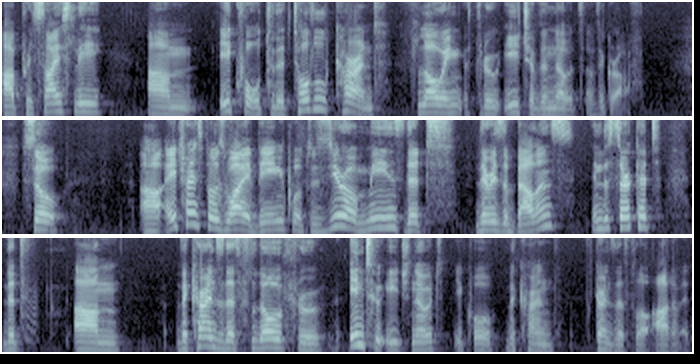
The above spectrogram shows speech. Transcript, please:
are precisely um, equal to the total current flowing through each of the nodes of the graph. So uh, A transpose Y being equal to 0 means that there is a balance in the circuit, that um, the currents that flow through into each node equal the current, currents that flow out of it.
